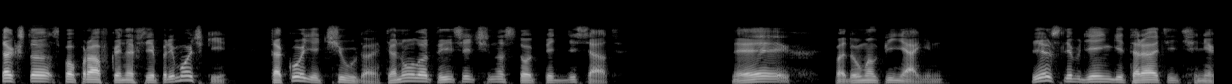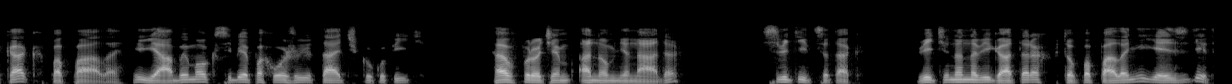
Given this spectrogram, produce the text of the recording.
так что с поправкой на все примочки такое чудо тянуло тысяч на сто пятьдесят. «Эх», — подумал Пинягин, — «если б деньги тратить не как попало, я бы мог себе похожую тачку купить. А, впрочем, оно мне надо. Светиться так, ведь на навигаторах кто попало не ездит»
